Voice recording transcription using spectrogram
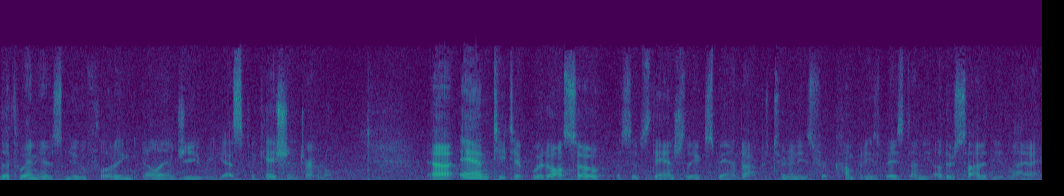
Lithuania's new floating LNG regasification terminal. Uh, and TTIP would also substantially expand opportunities for companies based on the other side of the Atlantic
